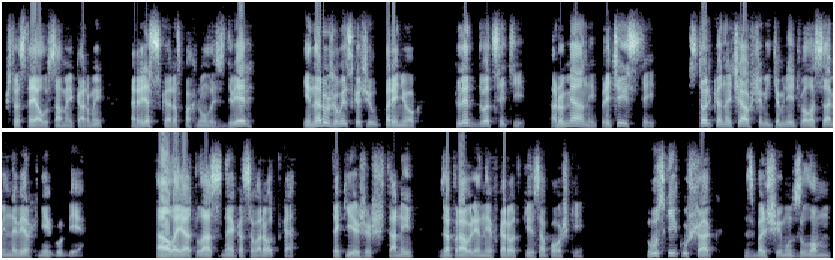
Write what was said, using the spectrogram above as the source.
что стоял у самой кормы, резко распахнулась дверь, и наружу выскочил паренек, лет двадцати, румяный, плечистый, столько начавшими темнеть волосами на верхней губе. Алая атласная косоворотка, такие же штаны, заправленные в короткие сапожки, узкий кушак с большим узлом,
